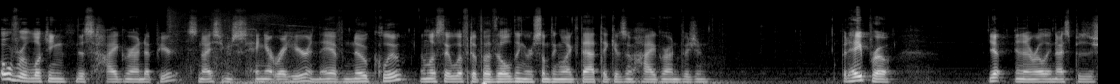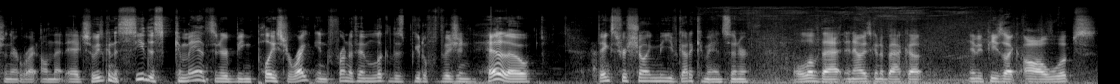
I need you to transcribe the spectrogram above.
overlooking this high ground up here. It's nice. You can just hang out right here, and they have no clue unless they lift up a building or something like that that gives them high ground vision. But hey, Pro. Yep, in a really nice position there right on that edge. So he's going to see this command center being placed right in front of him. Look at this beautiful vision. Hello. Thanks for showing me you've got a command center. I love that. And now he's going to back up. MVP's like, oh, whoops.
